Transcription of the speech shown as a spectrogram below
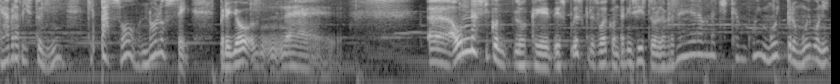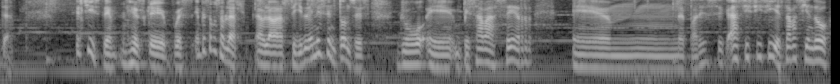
¿Qué habrá visto en mí? ¿Qué pasó? No lo sé. Pero yo... Eh, eh, aún así con lo que después que les voy a contar, insisto, la verdad era una chica muy, muy, pero muy bonita. El chiste es que pues empezamos a hablar, a hablar seguido. En ese entonces yo eh, empezaba a hacer... Em, me parece... Ah, sí, sí, sí, estaba haciendo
